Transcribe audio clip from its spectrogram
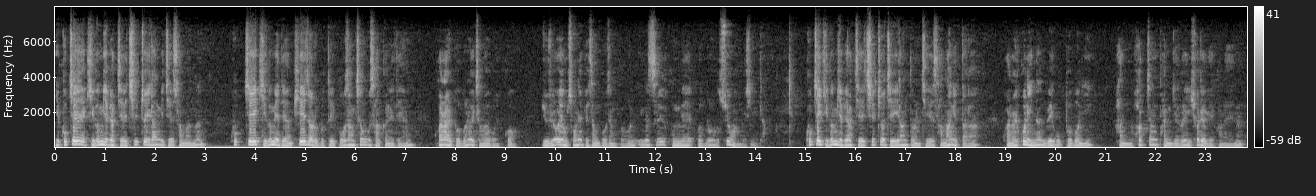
이 국제기금협약 제7조 1항 및 제3항은 국제기금에 대한 피해자로부터의 보상 청구 사건에 대한 관할 법원을 정하고 있고 유료오염 손해배상보장법은 이것을 국내법으로 수용한 것입니다. 국제기금협약 제7조 제1항 또는 제3항에 따라 관할권이 있는 외국 법원이 한 확정 판결의 효력에 관하여는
